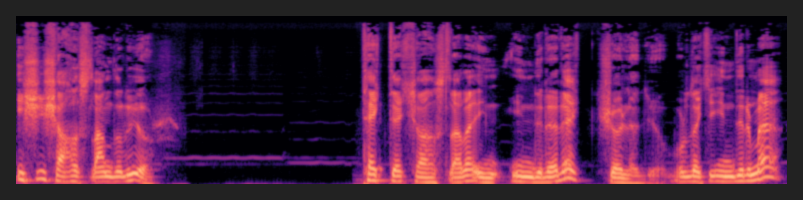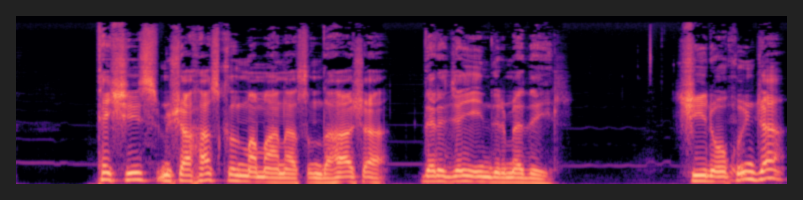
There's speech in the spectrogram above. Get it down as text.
işi şahıslandırıyor. Tek tek şahıslara in, indirerek şöyle diyor. Buradaki indirme teşhis, müşahhas kılma manasında haşa dereceyi indirme değil. Şiiri okuyunca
